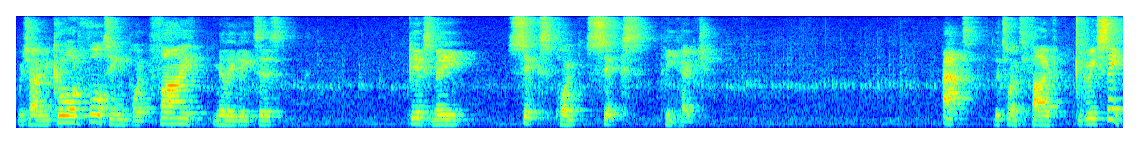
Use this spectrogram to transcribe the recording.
which I record 14.5 millilitres gives me 6.6 pH at the 25 degrees C.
